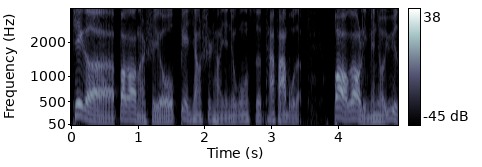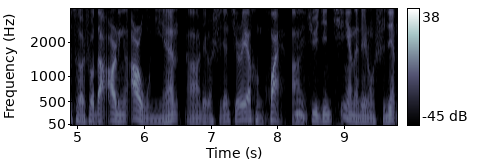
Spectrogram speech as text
这个报告呢是由变相市场研究公司它发布的，报告里面就预测说到二零二五年啊，这个时间其实也很快啊，距今七年的这种时间，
